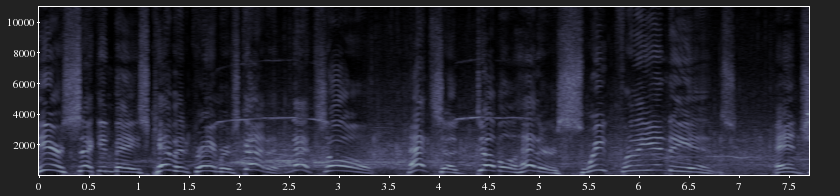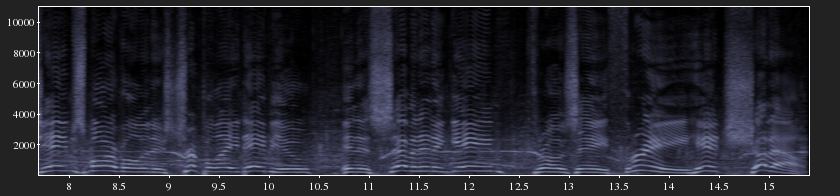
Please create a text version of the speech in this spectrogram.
near second base. Kevin Kramer's got it. That's all. That's a doubleheader sweep for the Indians. And James Marvel in his AAA debut in a seven inning game throws a three hit shutout.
